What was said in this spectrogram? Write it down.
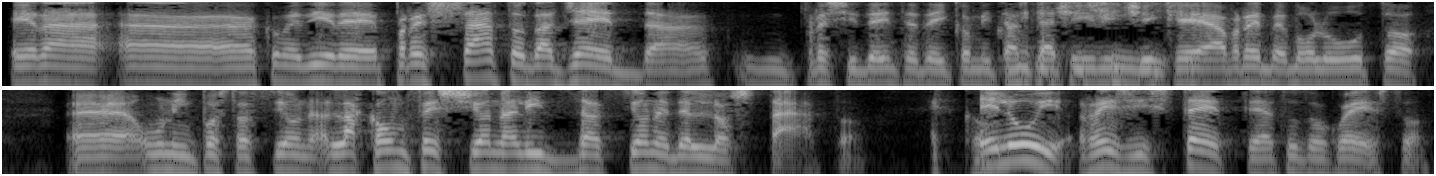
era, eh, come dire, pressato da Jeddah, presidente dei comitati, comitati civici, civici, che avrebbe voluto eh, un'impostazione, la confessionalizzazione dello Stato. Ecco. E lui resistette a tutto questo.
